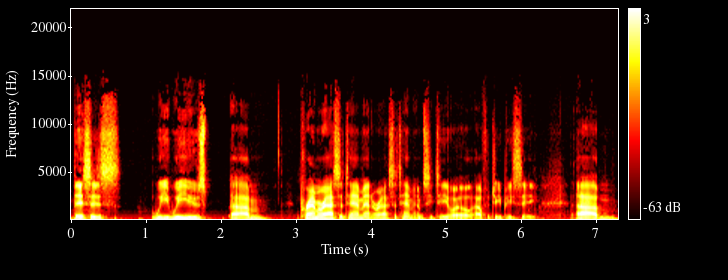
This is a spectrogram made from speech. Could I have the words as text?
this is we we use um, pramiracetam, aniracetam, MCT oil, alpha GPC. Um,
